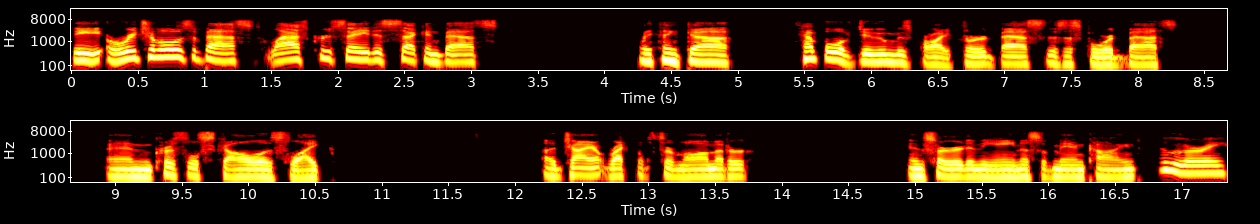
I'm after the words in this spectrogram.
the original is the best. Last Crusade is second best. I think uh Temple of Doom is probably third best. This is fourth best. And Crystal Skull is like a giant rectal thermometer inserted in the anus of mankind. Glory.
